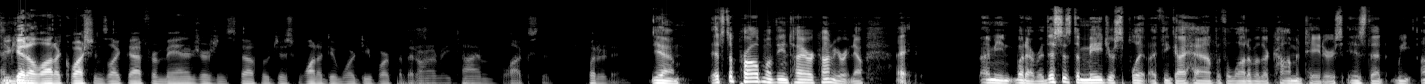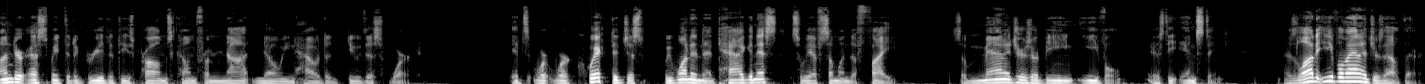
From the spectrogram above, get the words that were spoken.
I you mean, get a lot of questions like that from managers and stuff who just want to do more deep work, but they don't have any time blocks to put it in. Yeah. It's the problem of the entire economy right now. I, I mean, whatever. This is the major split I think I have with a lot of other commentators is that we underestimate the degree that these problems come from not knowing how to do this work. It's we're, we're quick to just we want an antagonist, so we have someone to fight. So managers are being evil is the instinct. There's a lot of evil managers out there.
